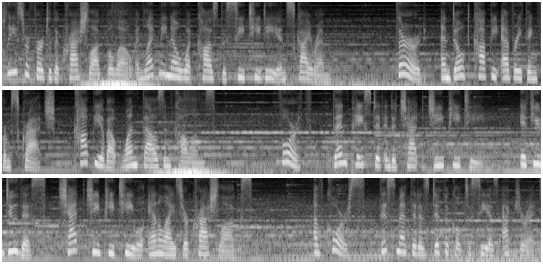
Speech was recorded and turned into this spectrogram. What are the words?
Please refer to the crash log below and let me know what caused the CTD in Skyrim. Third, and don't copy everything from scratch, copy about 1000 columns. Fourth, then paste it into ChatGPT. If you do this, ChatGPT will analyze your crash logs. Of course, this method is difficult to see as accurate,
